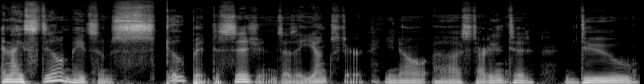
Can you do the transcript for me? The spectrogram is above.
and I still made some stupid decisions as a youngster. You know, uh, starting to do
